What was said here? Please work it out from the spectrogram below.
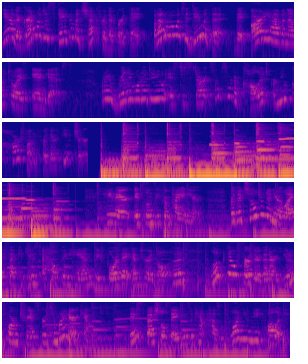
Yeah, their grandma just gave them a check for their birthday, but I don't know what to do with it. They already have enough toys and gifts. What I really want to do is to start some sort of college or new car fund for their future. Hey there, it's Lindsay from Pioneer. For the children in your life that could use a helping hand before they enter adulthood, look no further than our Uniform Transfer to Minor account. This special savings account has one unique quality.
